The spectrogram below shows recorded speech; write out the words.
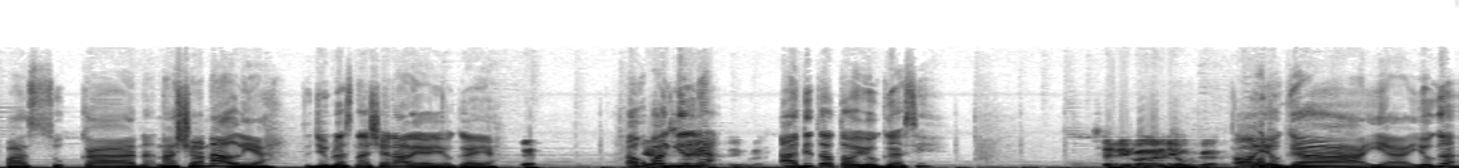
pasukan nasional ya, 17 nasional ya Yoga ya. Ya. Aku Ya, panggilnya. Adit atau Yoga sih? Saya dipanggil yoga. Oh Yoga, ya Yoga.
